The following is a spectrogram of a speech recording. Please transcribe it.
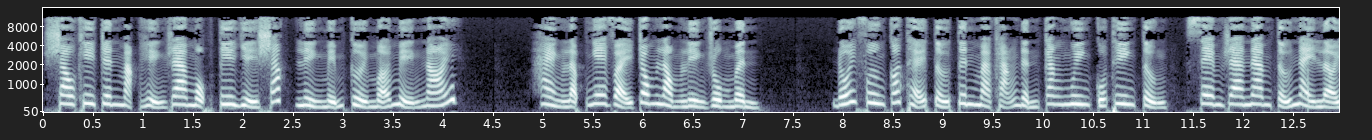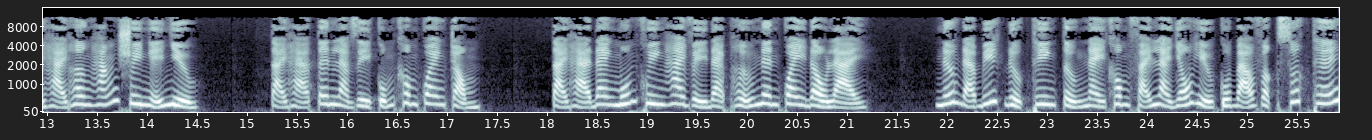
sau khi trên mặt hiện ra một tia dị sắc liền mỉm cười mở miệng nói. Hàng lập nghe vậy trong lòng liền rùng mình. Đối phương có thể tự tin mà khẳng định căn nguyên của thiên tượng, xem ra nam tử này lợi hại hơn hắn suy nghĩ nhiều. Tại hạ tên là gì cũng không quan trọng. Tại hạ đang muốn khuyên hai vị đạp hữu nên quay đầu lại. Nếu đã biết được thiên tượng này không phải là dấu hiệu của bảo vật xuất thế.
